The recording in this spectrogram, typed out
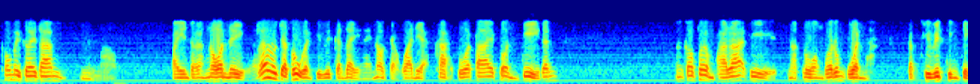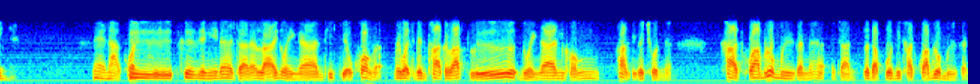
เขาไม่เคยทำอืมเอาไปทางโนอนได้แล้วเราจะสู้กันชีวิตกันได้ยังไง นอกจากว่าเนี่ยฆ่าตัวตายปล้นจี้กัน มันก็เพิ่มภาระที่หนักหน่วงพอสมควรนกับชีวิตจริงๆในอนาคตคือคืออย่างนี้นะอาจารย์นะหลายหน่วยงานที่เกี่ยวข้องอะ ไม่ว่าจะเป็นภาครัฐ หรือหน่วยงานของภาคเอกชนเนี่ยขาดความร่วมมือกันนะฮะอาจารย์ระดับบนที่ขาดความร่วมมือกัน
